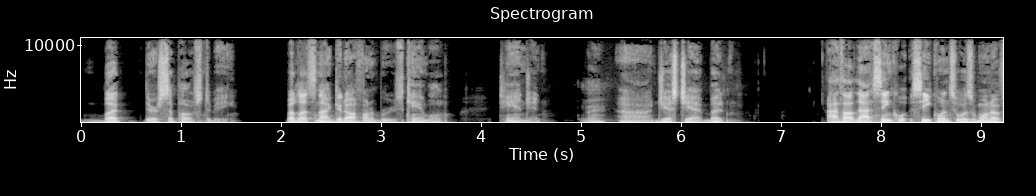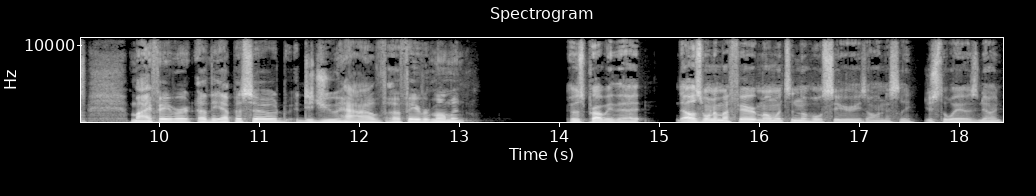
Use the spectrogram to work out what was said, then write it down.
but they're supposed to be. But let's not get off on a Bruce Campbell tangent Right. uh, just yet. But I thought that sequ- sequence was one of my favorite of the episode. Did you have a favorite moment? It was probably that. That was one of my favorite moments in the whole series, honestly. Just the way it was done.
